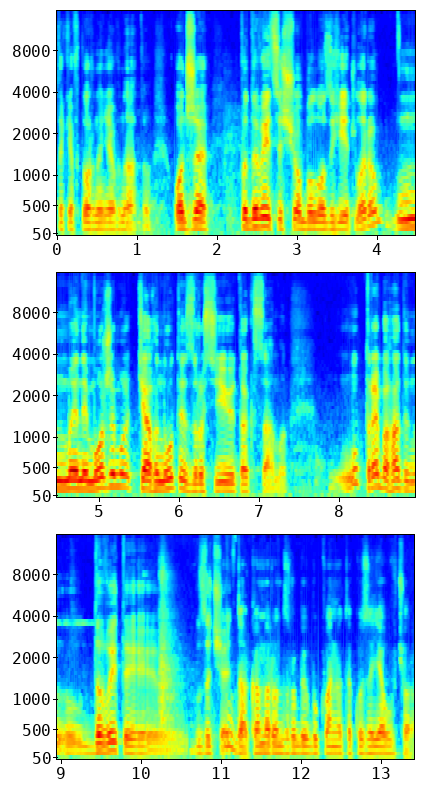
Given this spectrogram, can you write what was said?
таке вторгнення в НАТО. Отже, подивитися, що було з Гітлером. Ми не можемо тягнути з Росією так само. Ну, треба гади ну, давити зачать. Ну так, Камерон зробив буквально таку заяву вчора.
